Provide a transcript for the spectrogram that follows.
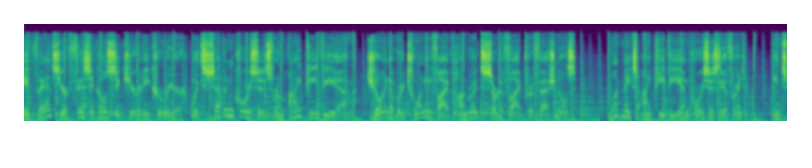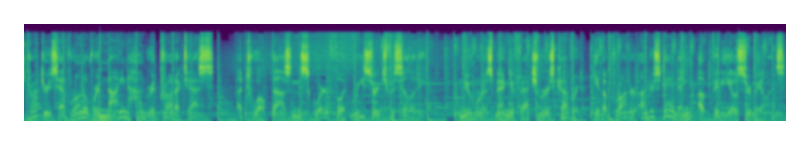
Advance your physical security career with seven courses from IPVM. Join over 2,500 certified professionals. What makes IPVM courses different? Instructors have run over 900 product tests, a 12,000 square foot research facility, numerous manufacturers covered give a broader understanding of video surveillance.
